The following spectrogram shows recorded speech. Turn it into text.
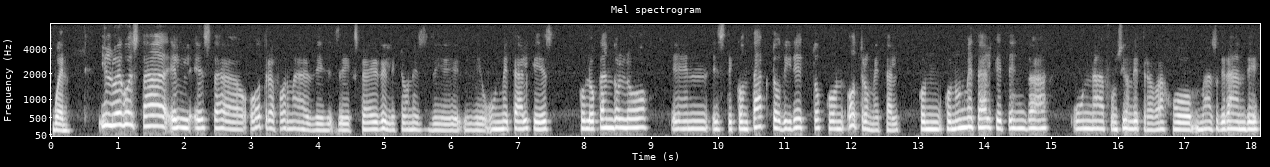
Bueno, y luego está esta otra forma de, extraer electrones de, un metal que es colocándolo en este contacto directo con otro metal, con, con un metal que tenga una función de trabajo más grande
